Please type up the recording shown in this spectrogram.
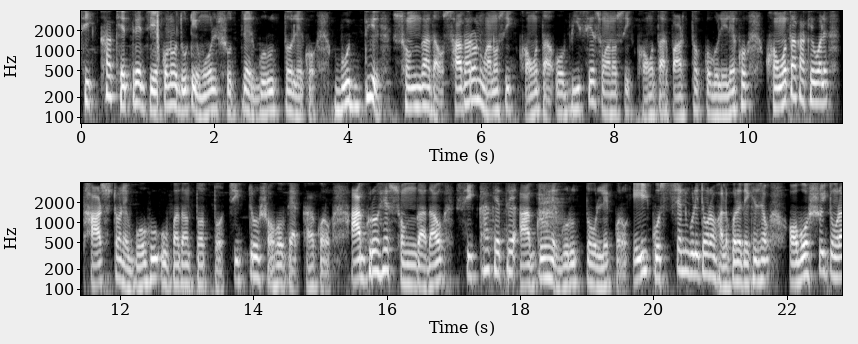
শিক্ষাক্ষেত্রে যে কোনো দুটি মূল সূত্রের গুরুত্ব লেখো। বুদ্ধির সংজ্ঞা দাও। সাধারণ মানসিক ক্ষমতা ও বিশেষ মানসিক ক্ষমতার পার্থক্যগুলি লেখো। ক্ষমতা কাকে বলে? থার্স্টনে বহু উপাদান তত্ত্ব চিত্রসহ ব্যাখ্যা করো। আগ্রহের সংজ্ঞা দাও। শিক্ষাক্ষেত্রে আগ্রহের গুরুত্ব উল্লেখ করো। এই কোশ্চেনগুলি তোমরা ভালো করে দেখে যাও। অবশ্যই তোমরা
